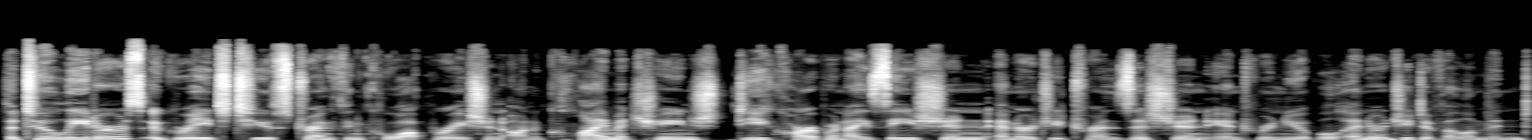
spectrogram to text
The two leaders agreed to strengthen cooperation on climate change, decarbonization, energy transition, and renewable energy development,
